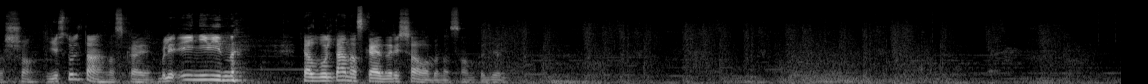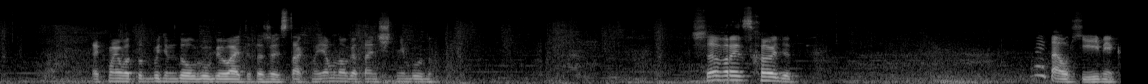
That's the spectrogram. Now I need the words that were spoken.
Хорошо. Есть ульта на Скай. Блин, и не видно. Сейчас бы ульта на Скай зарешала бы на самом-то деле. Как мы его тут будем долго убивать, это жесть. Так, но я много танчить не буду. Что происходит? Это алхимик.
